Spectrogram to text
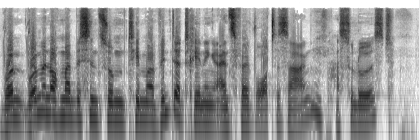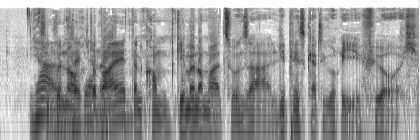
wollen, wollen wir noch mal ein bisschen zum Thema Wintertraining ein, zwei Worte sagen? Hast du Lust? Ja, Sind wir noch sehr gerne. dabei? Dann komm, gehen wir noch mal zu unserer Lieblingskategorie für euch.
